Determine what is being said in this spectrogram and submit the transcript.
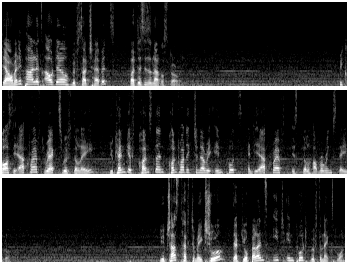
There are many pilots out there with such habits, but this is another story. Because the aircraft reacts with delay, you can give constant contradictory inputs and the aircraft is still hovering stable. You just have to make sure that you balance each input with the next one.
